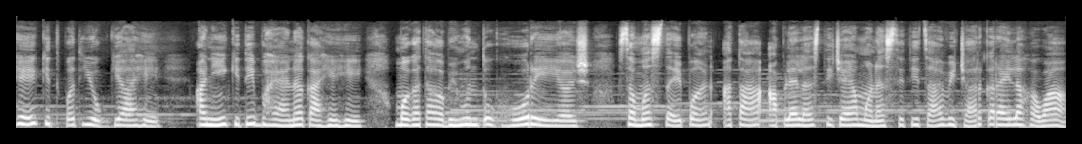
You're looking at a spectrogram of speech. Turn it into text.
हे कितपत योग्य आहे? आणि किती भयानक आहे हे. मग आता अभि म्हणतो हो रे यश समजतंय पण आता आपल्यालाच तिच्या या मनस्थितीचा विचार करायला हवा.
